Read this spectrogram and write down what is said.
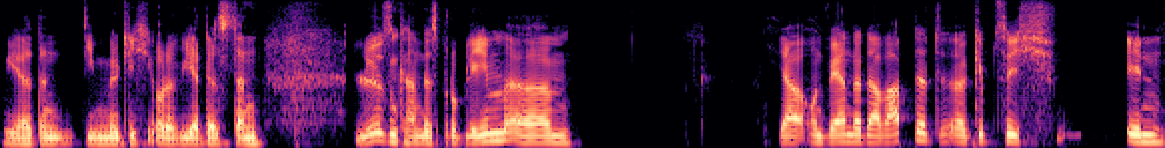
wie er dann die mögliche oder wie er das dann lösen kann, das Problem. Ähm, ja, und während er da wartet, äh, gibt sich in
